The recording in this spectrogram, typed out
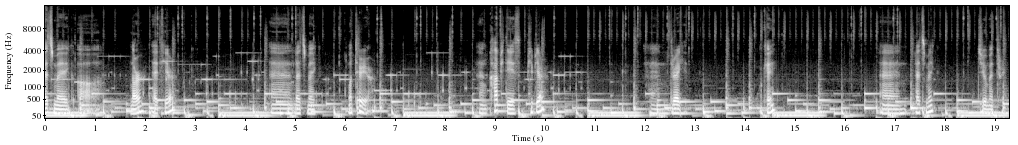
let's make a null at here. And let's make material. And copy this PBR and drag it. Okay. And let's make geometry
